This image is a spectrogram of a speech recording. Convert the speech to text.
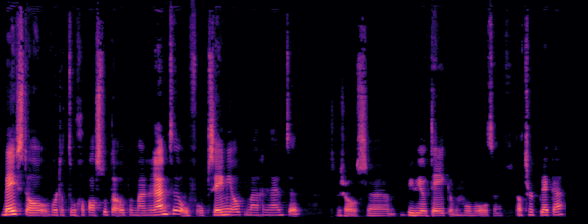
meestal wordt dat toegepast op de openbare ruimte of op semi-openbare ruimte. Zoals uh, bibliotheken bijvoorbeeld en dat soort plekken.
